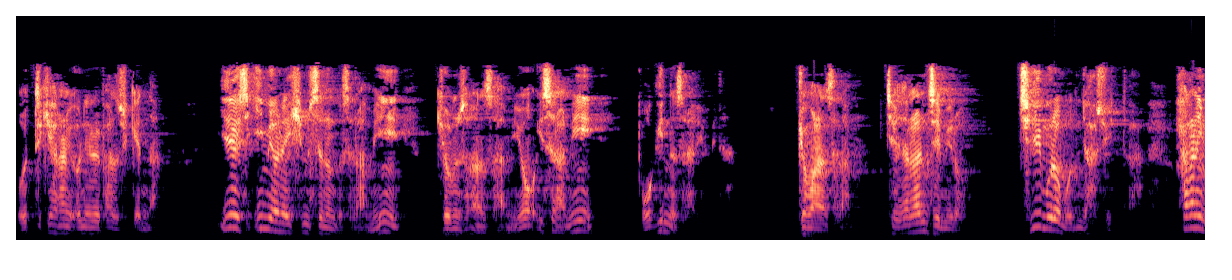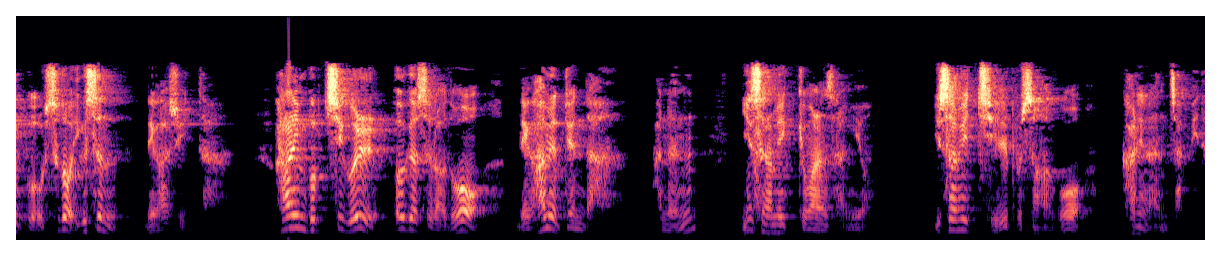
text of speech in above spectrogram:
어떻게 하나님의 은혜를 받을 수 있겠나? 이래서 이면에 힘쓰는 그 사람이 겸손한 사람이요. 이 사람이 복 있는 사람입니다. 교만한 사람, 제잘난 재미로 제 힘으로 뭐든지 할 수 있다. 하나님 없어도 이것은 내가 할 수 있다. 하나님 법칙을 어겨서라도 내가 하면 된다 하는 이 사람이 교만한 사람이요. 이 사람이 제일 불쌍하고 가련한 자입니다.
